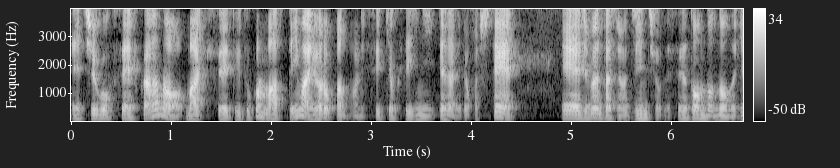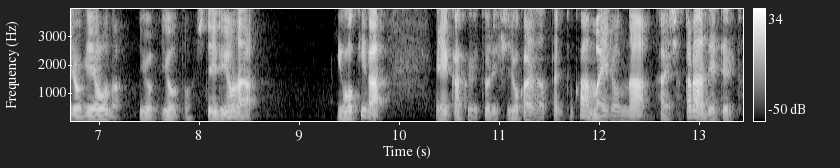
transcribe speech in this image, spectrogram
え中国政府からの、まあ、規制というところもあって、今ヨーロッパの方に積極的に行ってたりとかして、え、自分たちの陣地をですね、どんどんどんどん広げような、ようとしているような動きが、え、各取引所からだったりとか、まあ、いろんな会社から出てると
